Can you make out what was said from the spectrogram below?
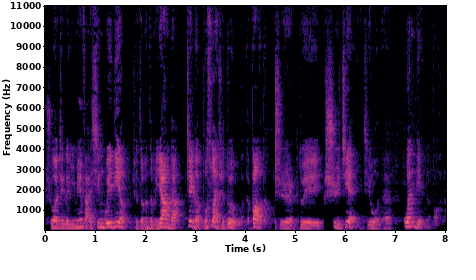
说这个移民法新规定是怎么怎么样的，这个不算是对我的报道，是对事件以及我的观点的报道。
